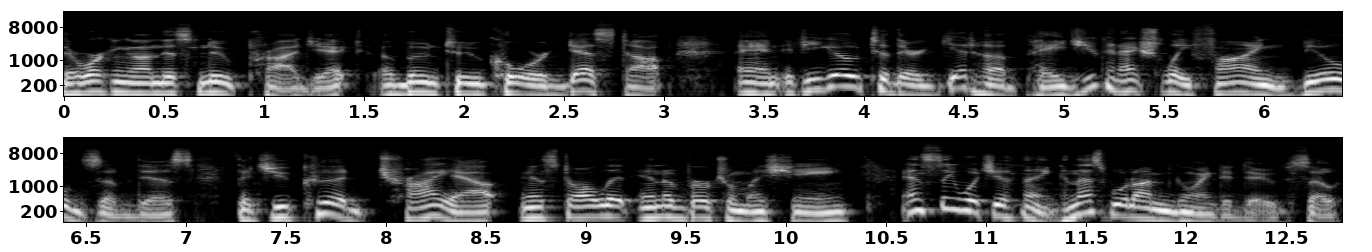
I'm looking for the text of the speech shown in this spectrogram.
they're working on this new project, Ubuntu Core Desktop, and if you go to their GitHub page, you can actually find builds of this that you could try out, install it in a virtual machine, and see what you think. And that's what I'm going to do. So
